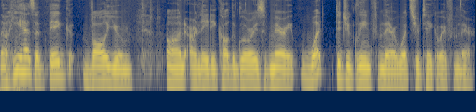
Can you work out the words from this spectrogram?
Now, he has a big volume on Our Lady called The Glories of Mary. What did you glean from there? What's your takeaway from there?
